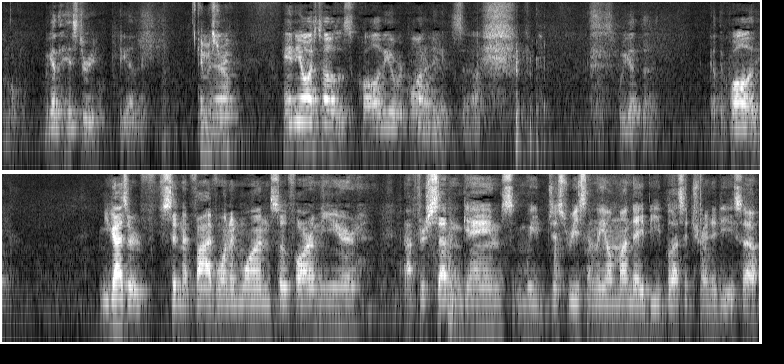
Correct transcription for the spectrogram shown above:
little, we got the history together. Chemistry. You know? Handy always tells us quality over quantity, so we got the got the quality. You guys are sitting at five one and one so far in the year. After seven mm-hmm. games, we just recently on Monday beat Blessed Trinity. So,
